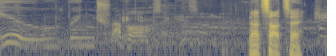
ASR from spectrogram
You bring trouble. Not Satsu. Hey,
